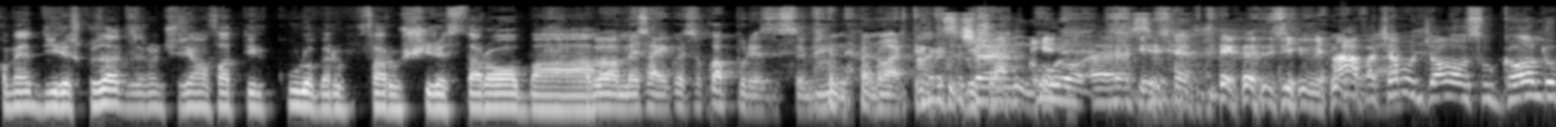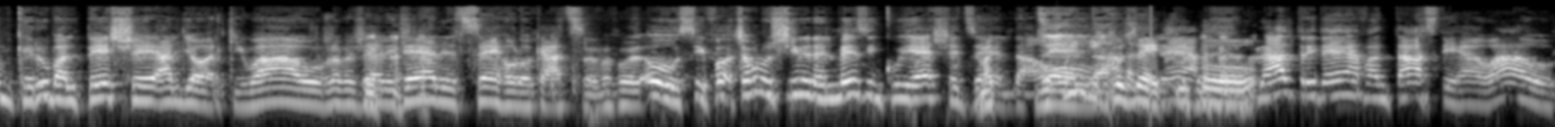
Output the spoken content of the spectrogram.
come a dire scusate se non ci siamo fatti il culo per far uscire sta roba. Vabbè, ma sai, questo qua pure se si prendevano altri Anche se 15 c'era il anni. culo, eh, sì, sì. così. Ah, facciamo un gioco su Gollum che ruba il pesce agli orchi. Wow, proprio c'è l'idea del secolo, cazzo. Oh, sì, fa- facciamolo uscire nel mese in cui esce Zelda. Oh, Zelda. Quindi cos'è? idea. Tipo, Un'altra idea fantastica, wow.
